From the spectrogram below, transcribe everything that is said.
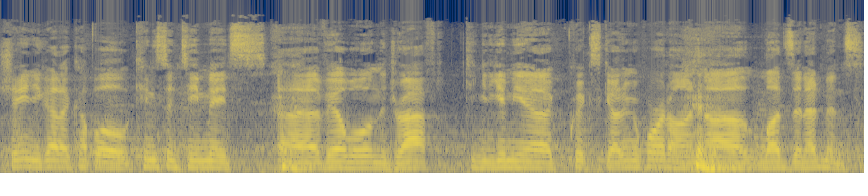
Shane, you got a couple Kingston teammates uh, available in the draft. Can you give me a quick scouting report on uh, Luds and Edmonds?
